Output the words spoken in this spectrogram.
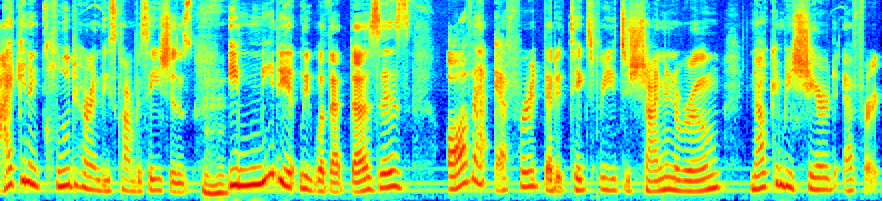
I can include her in these conversations. Mhm. Immediately what that does is all that effort that it takes for you to shine in a room now can be shared effort.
